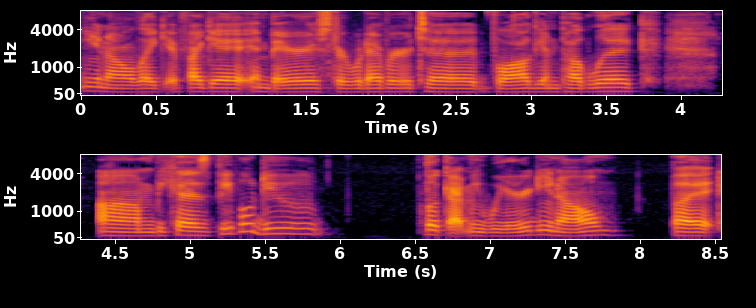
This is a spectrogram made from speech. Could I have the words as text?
you know, like if I get embarrassed or whatever to vlog in public, um, because people do look at me weird, you know, but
